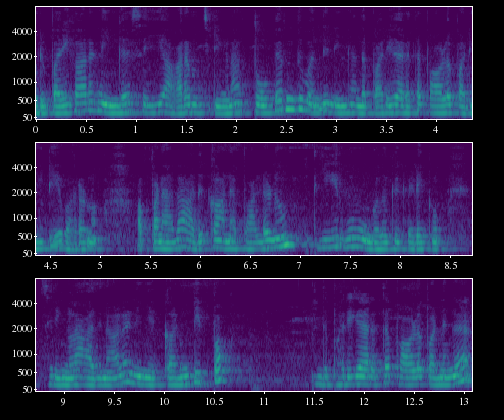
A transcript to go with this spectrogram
ஒரு பரிகாரம் நீங்கள் செய்ய ஆரம்பிச்சிட்டிங்கன்னா தொடர்ந்து வந்து நீங்கள் அந்த பரிகாரத்தை ஃபாலோ பண்ணிகிட்டே வரணும். அப்போனா தான் அதுக்கான பலனும் தீர்வும் உங்களுக்கு கிடைக்கும். சரிங்களா? அதனால் நீங்கள் கண்டிப்பாக இந்த பரிகாரத்தை ஃபாலோ பண்ணுங்கள்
